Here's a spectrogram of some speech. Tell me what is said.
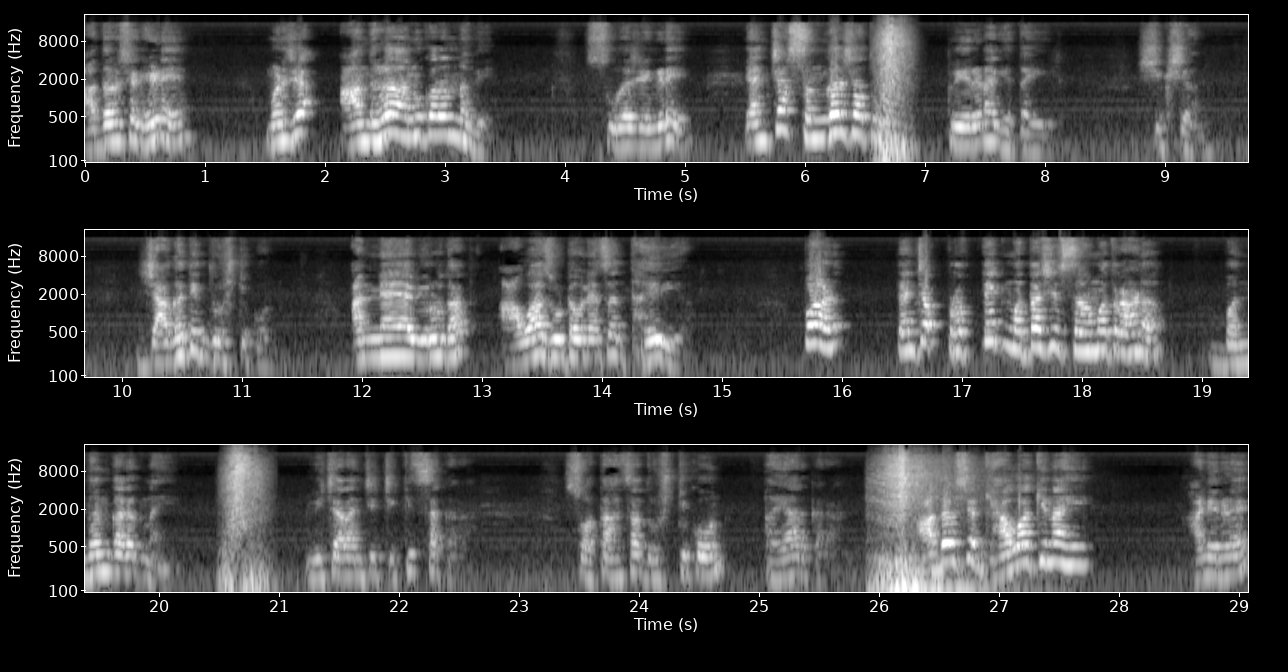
आदर्श घेणे म्हणजे आंधळं अनुकरण नव्हे. सूरज एंगडे यांच्या संघर्षातून प्रेरणा घेता येईल. शिक्षण जागतिक दृष्टिकोन अन्यायाविरोधात आवाज उठवण्याचं धैर्य. पण त्यांच्या प्रत्येक मताशी सहमत राहणं बंधनकारक नाही. विचारांची चिकित्सा करा. स्वतःचा दृष्टिकोन तयार करा. आदर्श घ्यावा की नाही हा निर्णय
